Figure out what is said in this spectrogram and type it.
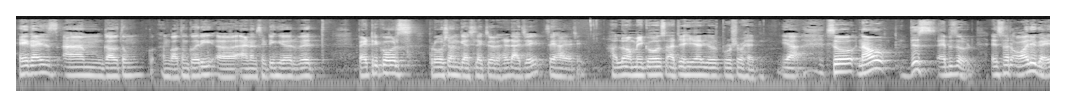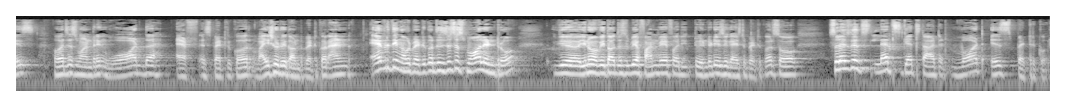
Hey guys, I'm Gautam. I'm Gautam Kori, uh, and I'm sitting here with Petrichor's Proshon guest lecturer head Ajay. Say hi, Ajay. Hello, amigos. Ajay here, your pro show head. Yeah. So now this episode is for all you guys who are just wondering what the f is Petrichor, why should we come to Petrichor, and everything about Petrichor. This is just a small intro. We, uh, you know, we thought this would be a fun way for you, to introduce you guys to Petrichor. So, so let's get, let's get started. What is Petrichor?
